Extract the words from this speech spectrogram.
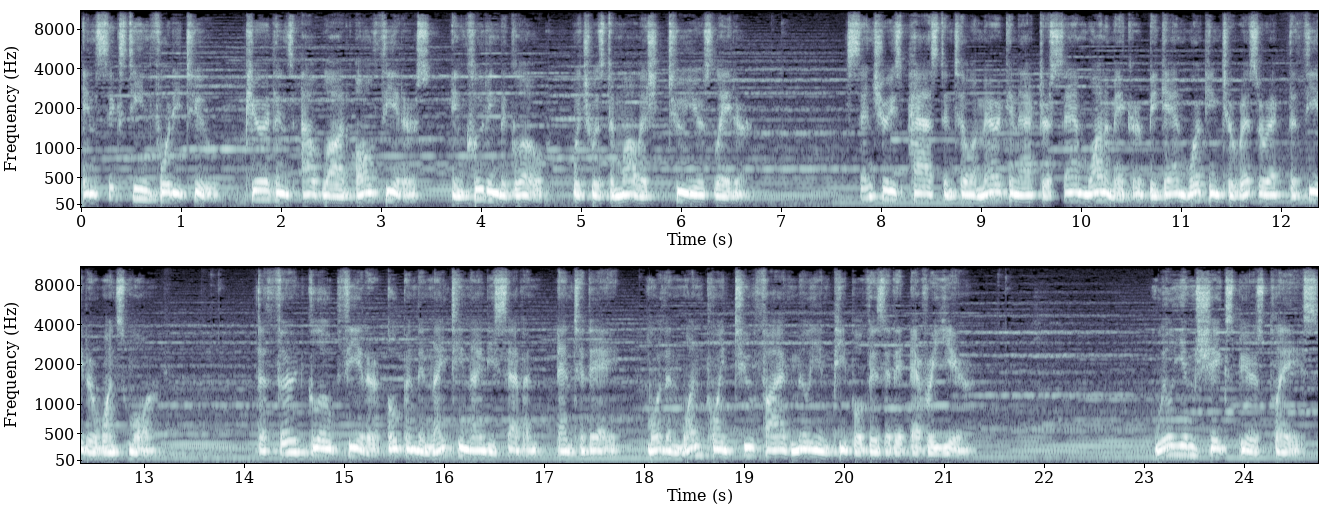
In 1642, Puritans outlawed all theaters, including the Globe, which was demolished two years later. Centuries passed until American actor Sam Wanamaker began working to resurrect the theater once more. The Third Globe Theater opened in 1997, and today, more than 1.25 million people visit it every year. William Shakespeare's Plays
